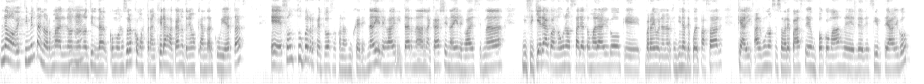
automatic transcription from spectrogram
No, vestimenta normal, no, no, no tiene, como nosotros como extranjeras acá no tenemos que andar cubiertas. Eh, son súper respetuosos con las mujeres. Nadie les va a gritar nada en la calle, nadie les va a decir nada. Ni siquiera cuando uno sale a tomar algo, que por ahí, bueno, en Argentina te puede pasar, que hay, alguno se sobrepase un poco más de, decirte algo.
